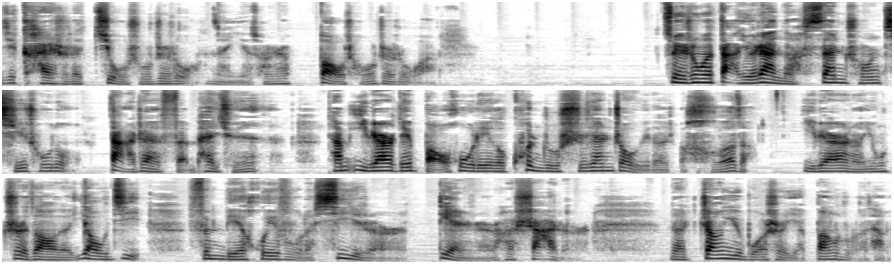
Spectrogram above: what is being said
就开始了救赎之路，那也算是报仇之路啊。最终的大决战呢，三重齐出动，大战反派群。他们一边得保护这个困住时间咒语的盒子，一边呢用制造的药剂分别恢复了蜥蜴人、电人和沙人。那章鱼博士也帮助了他们。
